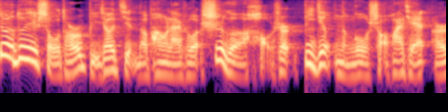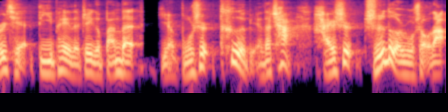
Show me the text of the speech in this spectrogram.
这对手头比较紧的朋友来说是个好事儿，毕竟能够少花钱，而且低配的这个版本也不是特别的差，还是值得入手的。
